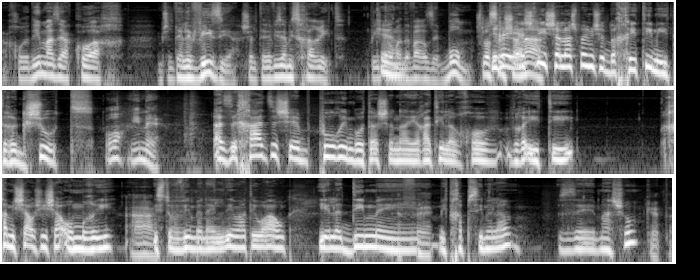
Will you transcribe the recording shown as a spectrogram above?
אנחנו יודעים מה זה הכוח של טלוויזיה, של טלוויזיה מסחרית. פתאום כן. הדבר הזה, בום, 13 תראה, שנה. יש לי שלוש פעמים שבכיתי מהתרגשות. או, הנה. אז אחד זה שפורים באותה שנה ירדתי לרחוב וראיתי חמישה או שישה עומרי אה, מסתובבים בין הילדים, אמרתי, וואו, ילדים אה, יפה. מתחפשים אליו, זה משהו. קטע.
